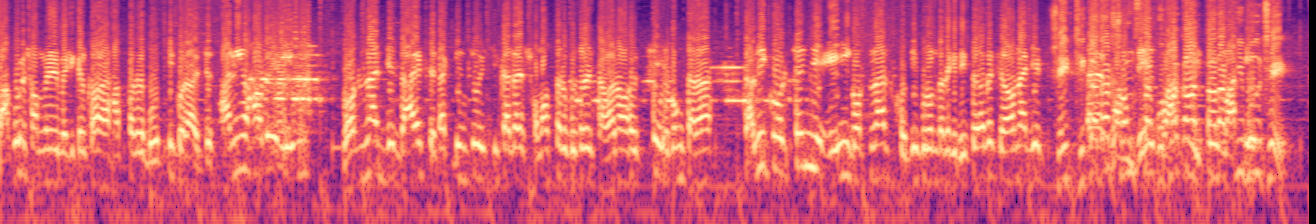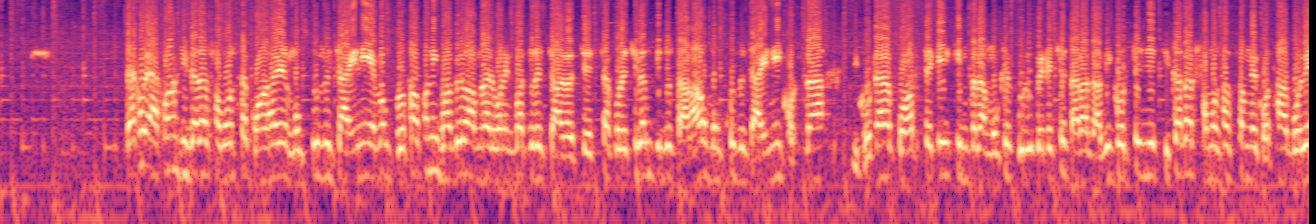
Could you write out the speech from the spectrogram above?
বাঁকুড়া সম্মেলনী মেডিকেল হাসপাতালে ভর্তি করা হয়েছে। স্থানীয়ভাবে এই ঘটনার যে দায় সেটা কিন্তু এই ঠিকাদার সংস্থার ভিতরে চালানো হচ্ছে এবং তারা দাবি করছেন যে এই ঘটনার ক্ষতিপূরণ তাদেরকে দিতে হবে। কেননা যে সেই ঠিকাদার সংস্থা কোথাকার তারা কি বলছে? দেখো এখন ঠিকাদার সমস্যা কোনোভাবে মুখ খুলতে চায়নি এবং প্রশাসনিক ভাবেও আমরা অনেকবার ধরে চেষ্টা করেছিলাম কিন্তু তারাও মুখ খুলতে চায়নি। ঘটনা ঘটার পর থেকেই কিন্তু তারা মুখে কুলু পেটেছে। তারা দাবি করছেন যে ঠিকাদার সমস্যার সঙ্গে কথা বলে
